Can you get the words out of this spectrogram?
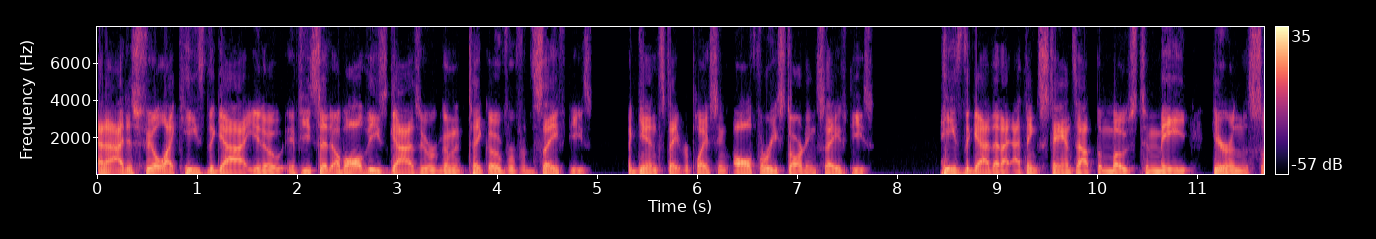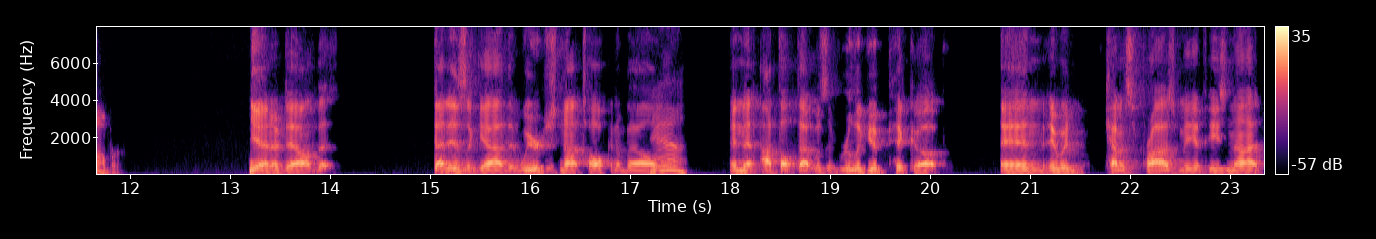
and I just feel like he's the guy. You know, if you said of all these guys who are going to take over for the safeties, again, state replacing all three starting safeties, he's the guy that I, I think stands out the most to me here in the summer. Yeah, no doubt that that is a guy that we are just not talking about. Yeah and I thought that was a really good pickup. And it would kind of surprise me if he's not,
